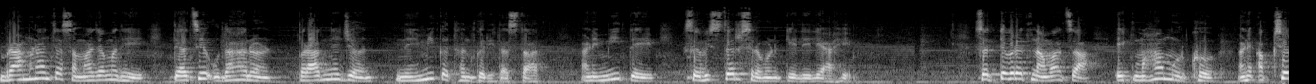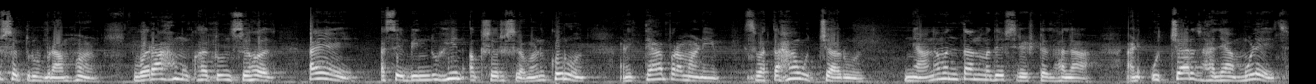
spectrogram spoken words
ब्राह्मणांच्या समाजामध्ये त्याचे उदाहरण प्राज्ञजन नेहमी कथन करीत असतात आणि मी ते सविस्तर श्रवण केलेले आहे. सत्यव्रत नावाचा एक महामूर्ख आणि अक्षरशत्रू ब्राह्मण वराहमुखातून सहज अय असे बिंदुहीन अक्षर श्रवण करून आणि त्याप्रमाणे स्वतः उच्चारून ज्ञानवंतांमध्ये श्रेष्ठ झाला आणि उच्चार झाल्यामुळेच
